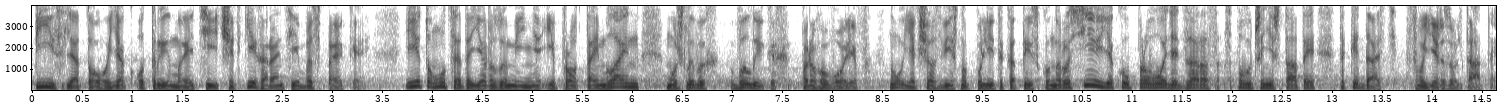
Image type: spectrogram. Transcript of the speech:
після того, як отримає ті чіткі гарантії безпеки. І тому це дає розуміння і про таймлайн можливих великих переговорів. Ну, якщо, звісно, політика тиску на Росію, яку проводять зараз Сполучені Штати, таки дасть свої результати.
